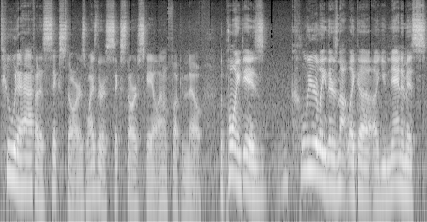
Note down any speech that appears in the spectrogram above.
2.5 out of 6 stars. Why is there a 6 star scale? I don't fucking know. The point is, clearly there's not like a, a unanimous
